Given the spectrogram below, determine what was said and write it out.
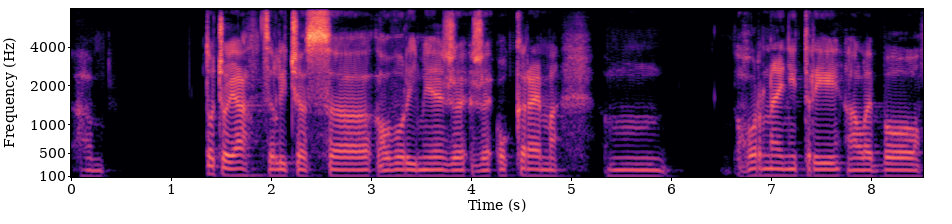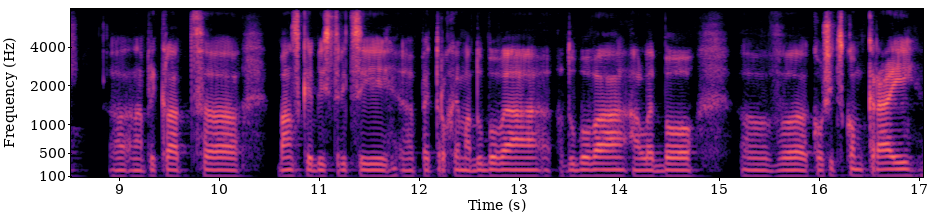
um, to, čo ja celý čas eh, hovorím, je, že, že okrem hm, Hornej Nitry alebo eh, napríklad eh, v Banskej Bystrici Petrochema Dubová, Dubová alebo v Košickom kraji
